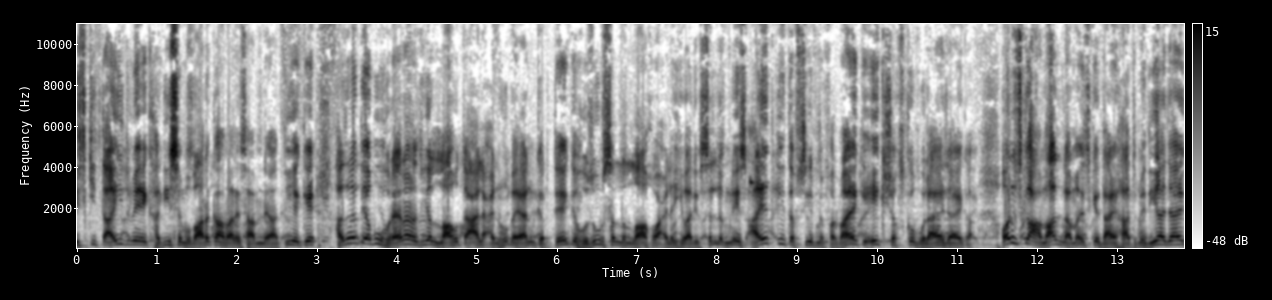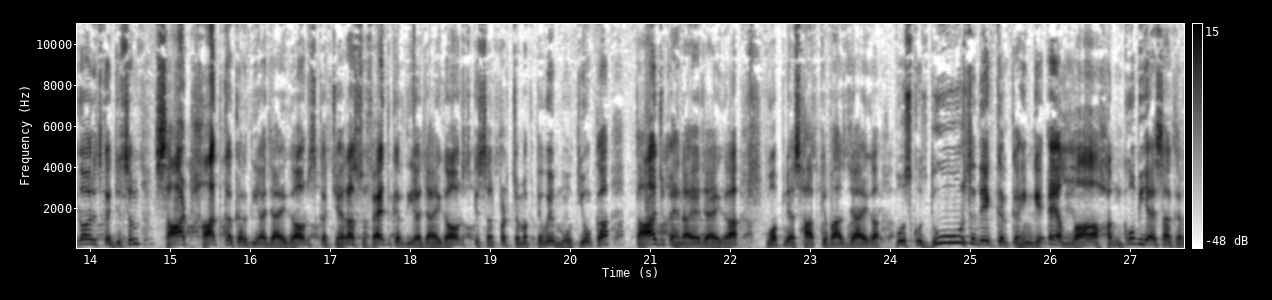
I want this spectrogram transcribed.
اس کی تائید میں ایک حدیث مبارکہ ہمارے سامنے آتی ہے کہ حضرت ابو حریرہ رضی اللہ تعالی عنہ بیان کرتے ہیں کہ حضور صلی اللہ علیہ وآلہ وسلم نے اس آیت کی تفسیر میں فرمایا کہ ایک شخص کو بلایا جائے گا اور اس کا عمال نامہ اس کے دائیں ہاتھ میں دیا جائے گا اور اس کا جسم ساٹھ ہاتھ کا کر دیا جائے گا اور اس کا چہرہ سفید کر دیا جائے گا اور اس کے سر پر چمکتے ہوئے موتیوں کا تاج پہنایا جائے گا، وہ اپنے اصحاب کے پاس جائے گا، وہ اس کو دور سے دیکھ کر کہیں گے، اے اللہ، ہم کو بھی ایسا کر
